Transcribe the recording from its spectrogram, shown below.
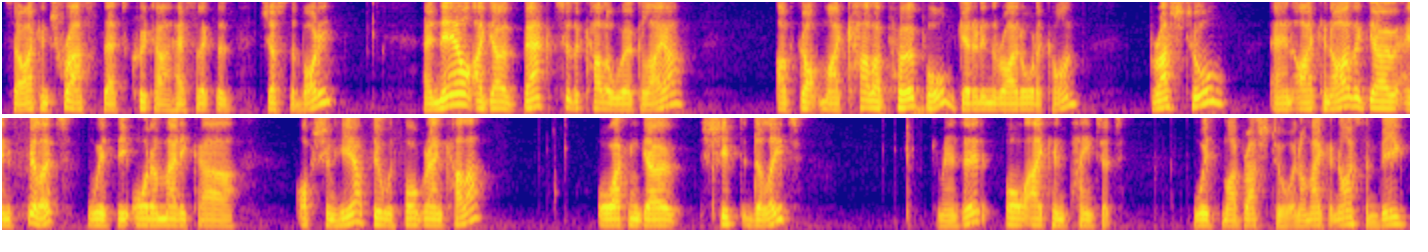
So I can trust that Krita has selected just the body. And now I go back to the color work layer. I've got my color purple, get it in the right order con, brush tool, and I can either go and fill it with the automatic uh, option here, fill with foreground color, or I can go shift delete, command Z, or I can paint it with my brush tool and I'll make it nice and big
